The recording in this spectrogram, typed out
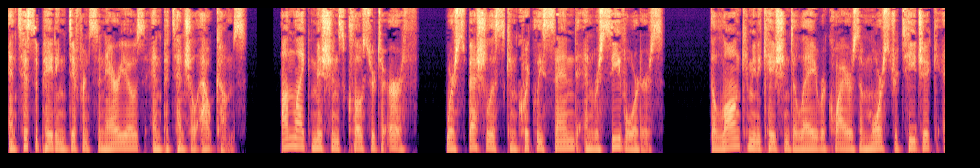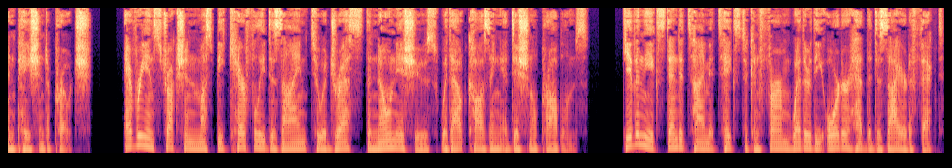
anticipating different scenarios and potential outcomes. Unlike missions closer to Earth, where specialists can quickly send and receive orders, the long communication delay requires a more strategic and patient approach. Every instruction must be carefully designed to address the known issues without causing additional problems. Given the extended time it takes to confirm whether the order had the desired effect,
